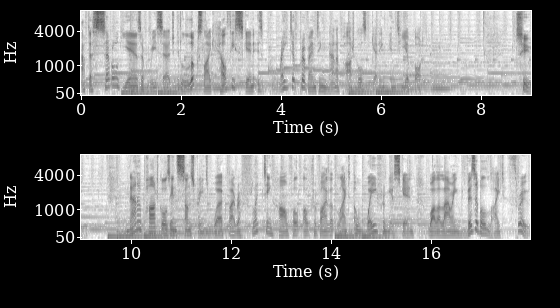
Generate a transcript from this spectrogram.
after several years of research, it looks like healthy skin is great at preventing nanoparticles getting into your body. 2. Nanoparticles in sunscreens work by reflecting harmful ultraviolet light away from your skin while allowing visible light through.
